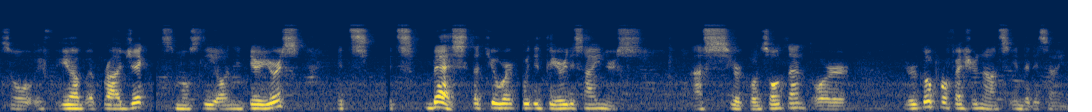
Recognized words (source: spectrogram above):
So if you have a project it's mostly on interiors, it's it's best that you work with interior designers as your consultant or your co-professionals in the design.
